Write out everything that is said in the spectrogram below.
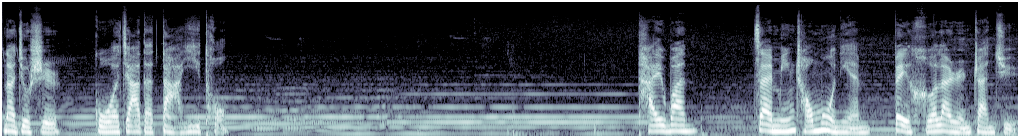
那就是国家的大一统。台湾，在明朝末年被荷兰人占据。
